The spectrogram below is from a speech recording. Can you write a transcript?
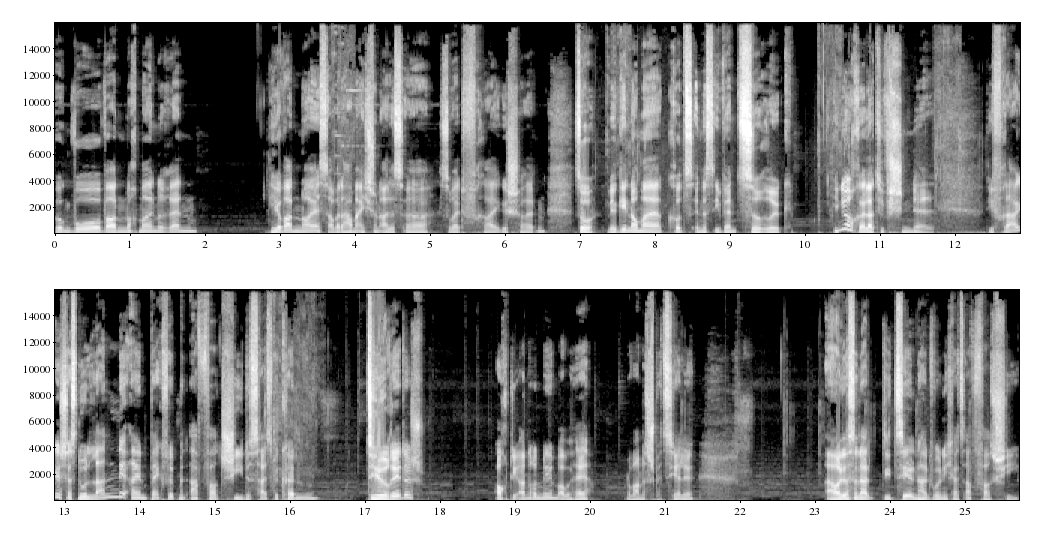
Irgendwo war noch mal ein Rennen. Hier war ein neues, aber da haben wir eigentlich schon alles äh, soweit freigeschalten. So, wir gehen nochmal kurz in das Event zurück. Ging ja auch relativ schnell. Die Frage ist, dass nur lande ein Backflip mit Abfahrt Ski. Das heißt, wir können theoretisch auch die anderen nehmen, aber hä? Oder waren das spezielle? Aber das sind halt, die zählen halt wohl nicht als Abfahrtski.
